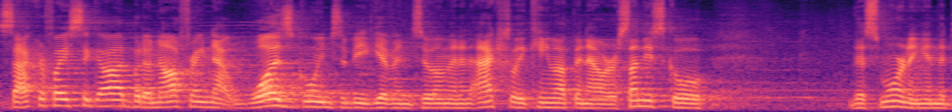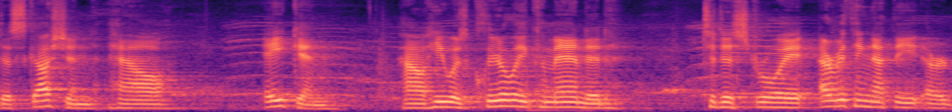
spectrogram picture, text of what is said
sacrificed to God, but an offering that was going to be given to him. And it actually came up in our Sunday school this morning in the discussion how Achan, how he was clearly commanded to destroy everything that the, or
